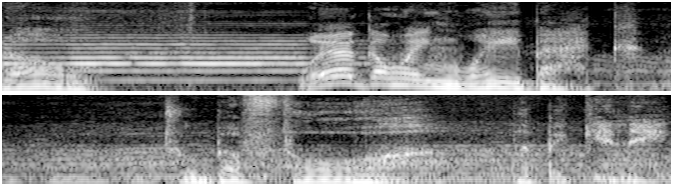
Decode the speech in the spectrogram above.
No. We're going way back to before the beginning.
